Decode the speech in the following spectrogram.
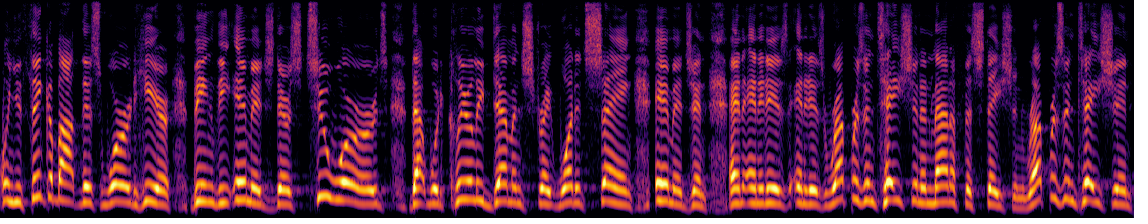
when you think about this word here being the image, there's two words that would clearly demonstrate what it's saying image. And, and, and, it, is, and it is representation and manifestation. Representation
